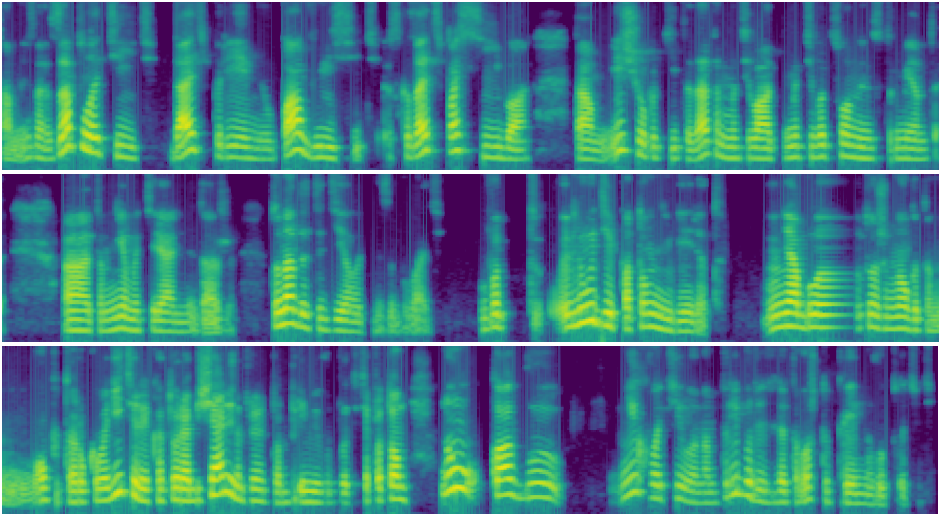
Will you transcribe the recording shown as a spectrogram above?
там, не знаю, заплатить, дать премию, повысить, сказать спасибо, там, еще какие-то, да, там, мотива- мотивационные инструменты, а, там, нематериальные даже, то надо это делать, не забывать. Вот люди потом не верят. У меня было тоже много там опыта руководителей, которые обещали, например, там, премию выплатить, а потом, ну, как бы не хватило нам прибыли для того, чтобы премию выплатить.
